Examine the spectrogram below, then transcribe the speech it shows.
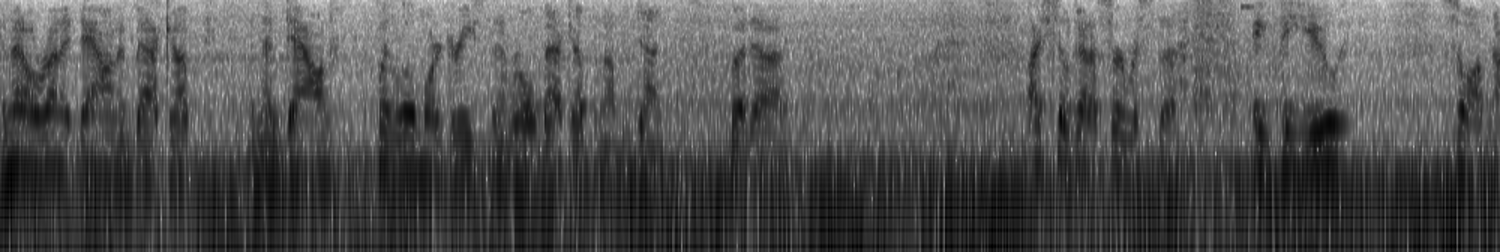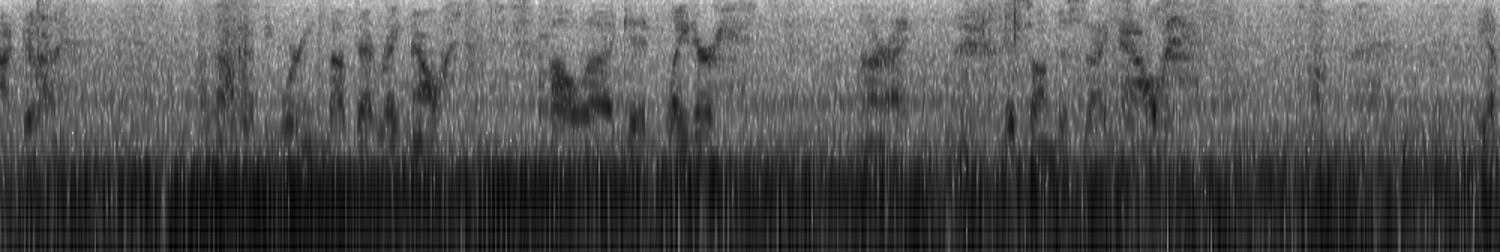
and then I'll run it down and back up and then down put a little more grease and then roll it back up and I'll be done. But uh, I still got to service the APU so I'm not gonna I'm not going to be worrying about that right now. I'll uh, get it later. All right, it's on this side now. Yep.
